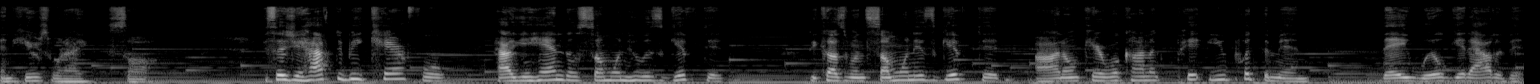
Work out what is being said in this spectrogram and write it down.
And here's what I saw it says you have to be careful how you handle someone who is gifted. Because when someone is gifted, I don't care what kind of pit you put them in, they will get out of it.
